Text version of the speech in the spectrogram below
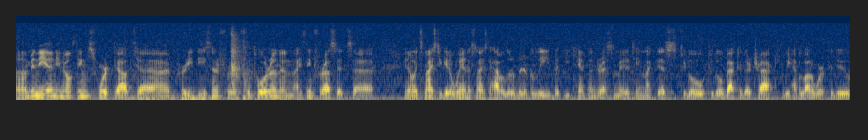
um, in the end, you know, things worked out uh, pretty decent for, for Torun, and I think for us it's, uh, you know, it's nice to get a win. It's nice to have a little bit of a lead, but you can't underestimate a team like this to go to go back to their track. We have a lot of work to do.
